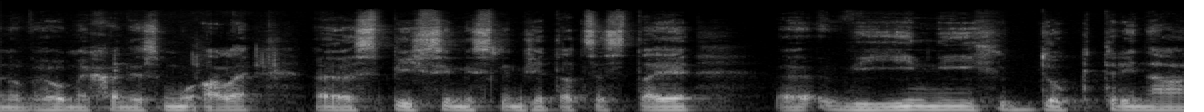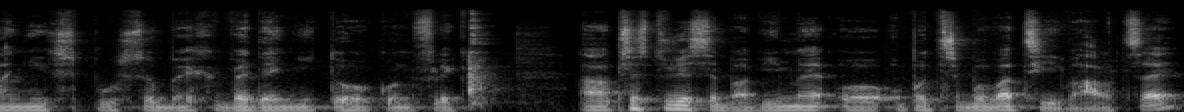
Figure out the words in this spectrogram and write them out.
nového mechanismu, ale spíš si myslím, že ta cesta je v jiných doktrinálních způsobech vedení toho konfliktu. A přestože se bavíme o opotřebovací válce,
